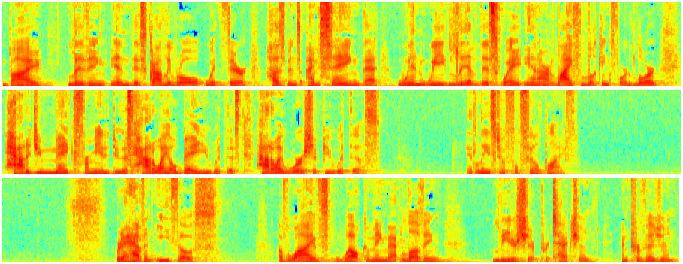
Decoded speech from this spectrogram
by living in this godly role with their husbands. I'm saying that when we live this way in our life, looking for, Lord, how did you make for me to do this? How do I obey you with this? How do I worship you with this? It leads to a fulfilled life. We're to have an ethos of wives welcoming that loving leadership, protection, and provision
